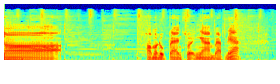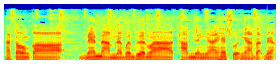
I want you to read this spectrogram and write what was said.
ก็พอมาดูแปลงสวยงามแบบเนี้ยนะต้องก็แนะนำนะเพื่อนๆว่าทำยังไงให้สวยงามแบบเนี้ย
